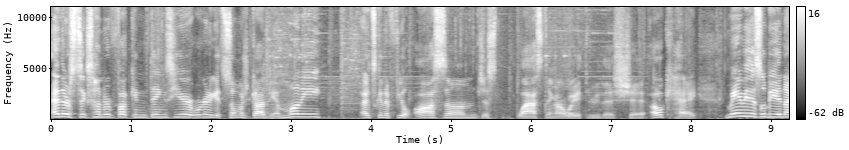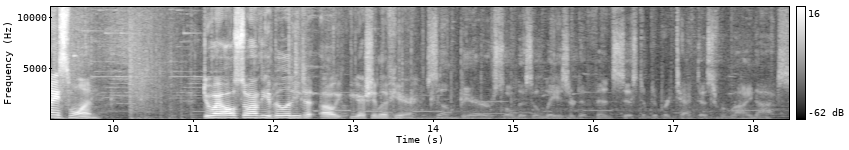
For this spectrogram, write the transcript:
And there's 600 fucking things here. We're gonna get so much goddamn money. It's gonna feel awesome just blasting our way through this shit. Okay, maybe this will be a nice one. Do I also have the ability to... Oh, you actually live here. Some bear sold us a laser defense system to protect us from Rhynocs.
